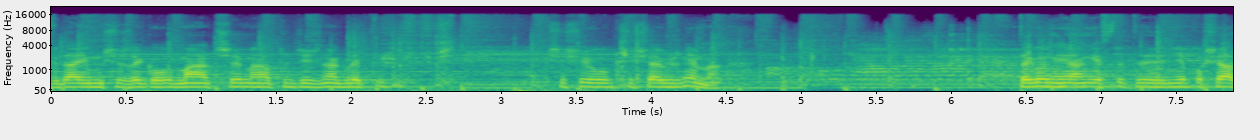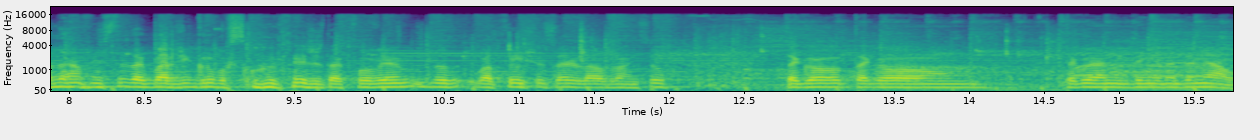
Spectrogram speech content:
wydaje mu się, że go ma, trzyma, a tu gdzieś nagle Krzysiu, Krzysia już nie ma. Tego ja niestety nie posiadam, jestem tak bardziej gruboskórny, że tak powiem, łatwiejszy cel dla obrońców. Tego, tego, tego ja nigdy nie będę miał.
